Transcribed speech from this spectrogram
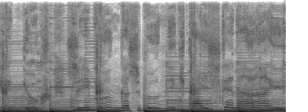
結局自分が自分に期待してない。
